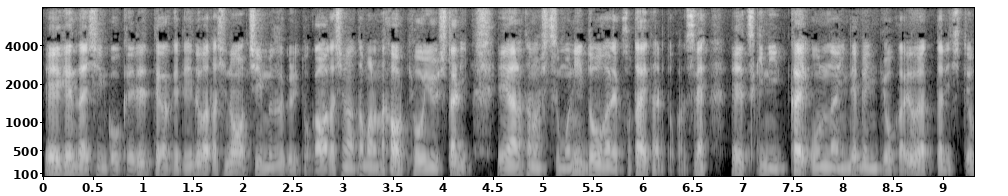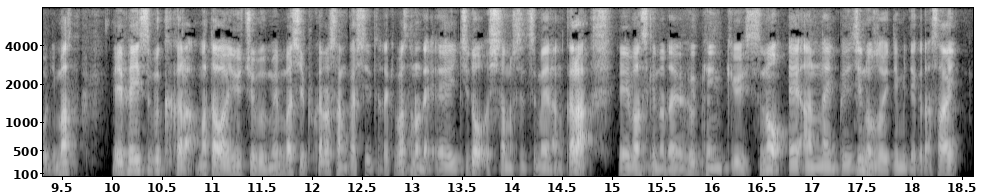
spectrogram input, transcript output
えー、現在進行形で手掛けている私のチーム作りとか、私の頭の中を共有したり、えー、あなたの質問に動画で答えたりとかですね、えー、月に1回オンラインで勉強会をやったりしております。えー、Facebook から、または YouTube メンバーシップから参加していただきますので、えー、一度下の説明欄から、えー、バスケの大学研究室の、えー、案内ページ覗いてみてください。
